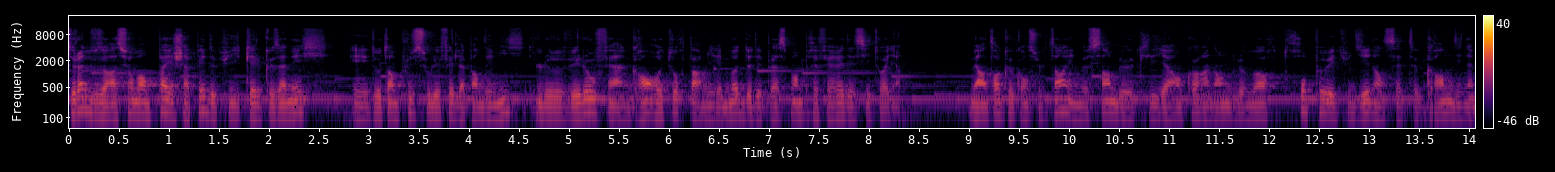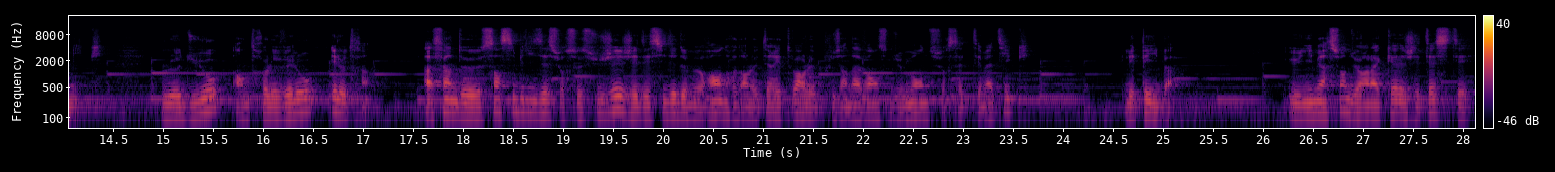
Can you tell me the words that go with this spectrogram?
Cela ne vous aura sûrement pas échappé depuis quelques années, et d'autant plus sous l'effet de la pandémie, le vélo fait un grand retour parmi les modes de déplacement préférés des citoyens. Mais en tant que consultant, il me semble qu'il y a encore un angle mort trop peu étudié dans cette grande dynamique, le duo entre le vélo et le train. Afin de sensibiliser sur ce sujet, j'ai décidé de me rendre dans le territoire le plus en avance du monde sur cette thématique, les Pays-Bas. Une immersion durant laquelle j'ai testé,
